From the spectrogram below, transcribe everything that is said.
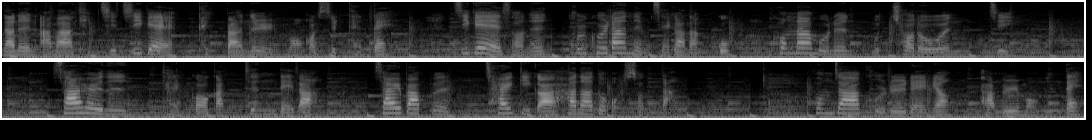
나는 아마 김치찌개 백반을 먹었을 텐데 찌개에서는 쿨쿨한 냄새가 났고 콩나물은 무쳐로운지 사흘은 된 것 같은 데다 쌀밥은 찰기가 하나도 없었다. 혼자 굴을 내며 밥을 먹는데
